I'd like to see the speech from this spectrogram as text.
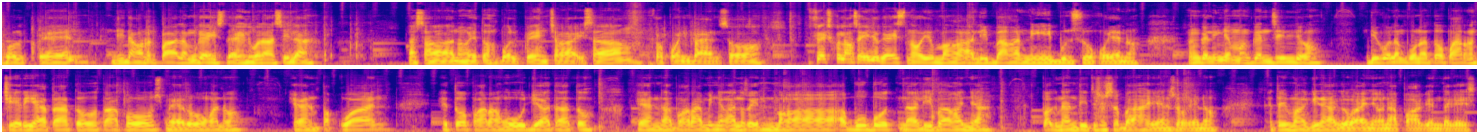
Ballpen. Hindi na ako nagpaalam guys dahil wala sila. Nasa ano ito, ballpen tsaka isang coupon band. So, flex ko lang sa inyo guys no yung mga libangan ni Bunso ko yan no. Ang galing niya manggansilyo. Hindi ko alam kung na to, parang cherry yata to. Tapos merong ano, yan, pakwan. Ito parang uod yata to. Yan, napakarami niyang ano rin, mga abubot na libangan niya pag nandito siya sa bahay yan. So, yan o. Ito yung mga ginagawa niya. O, napakaganda guys.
